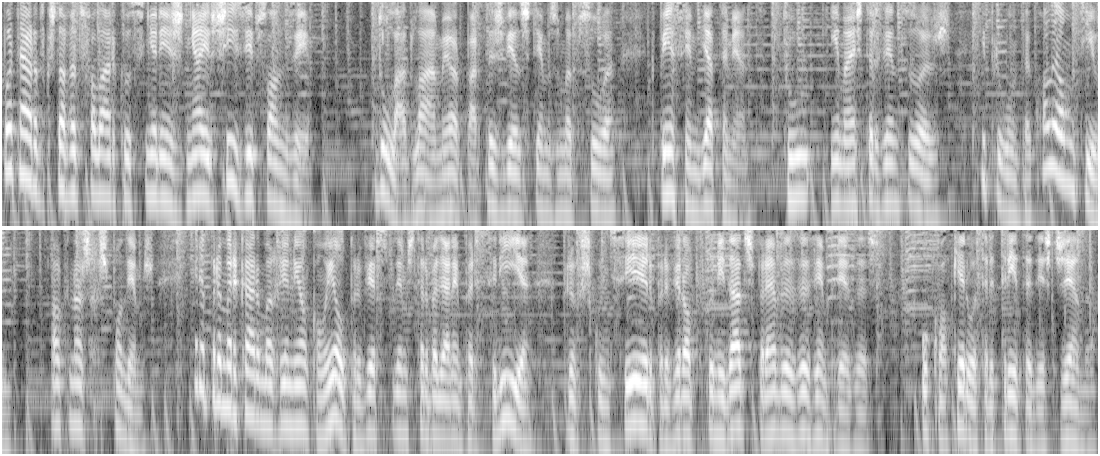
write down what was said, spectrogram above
Boa tarde, gostava de falar com o Sr. Engenheiro XYZ. Do lado lá, a maior parte das vezes temos uma pessoa que pensa imediatamente, tu e mais 300 hoje, e pergunta qual é o motivo. Ao que nós respondemos, era para marcar uma reunião com ele, para ver se podemos trabalhar em parceria, para vos conhecer, para ver oportunidades para ambas as empresas. Ou qualquer outra treta deste género,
